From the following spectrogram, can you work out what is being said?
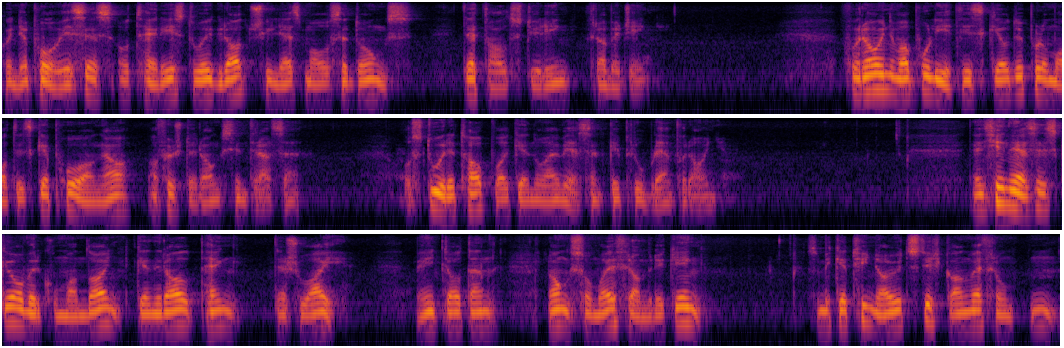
kan det påvises at dette i stor grad skyldes Mao Zedongs detaljstyring fra Beijing. For han var politiske og diplomatiske påganger av førsterangs interesse, og store tap var ikke noe vesentlig problem for han. Den kinesiske overkommandant general Peng Deshuai mente at en langsommere framrykking, som ikke tynna ut styrkene ved fronten,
